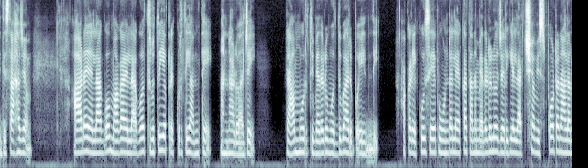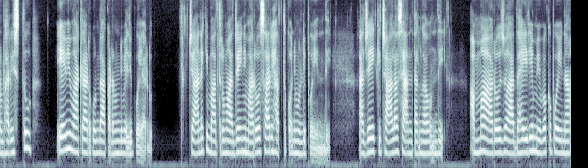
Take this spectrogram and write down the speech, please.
ఇది సహజం. ఆడ ఎలాగో మగ ఎలాగో తృతీయ ప్రకృతి అంతే అన్నాడు అజయ్. రామ్మూర్తి మెదడు మొద్దుబారిపోయింది. అక్కడ ఎక్కువసేపు ఉండలేక తన మెదడులో జరిగే లక్ష్య విస్ఫోటనాలను భరిస్తూ ఏమీ మాట్లాడకుండా అక్కడ నుండి వెళ్ళిపోయాడు. జానకి మాత్రం అజయ్ని మరోసారి హత్తుకొని ఉండిపోయింది. అజయ్కి చాలా శాంతంగా ఉంది. అమ్మ ఆ రోజు ఆ ధైర్యం ఇవ్వకపోయినా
